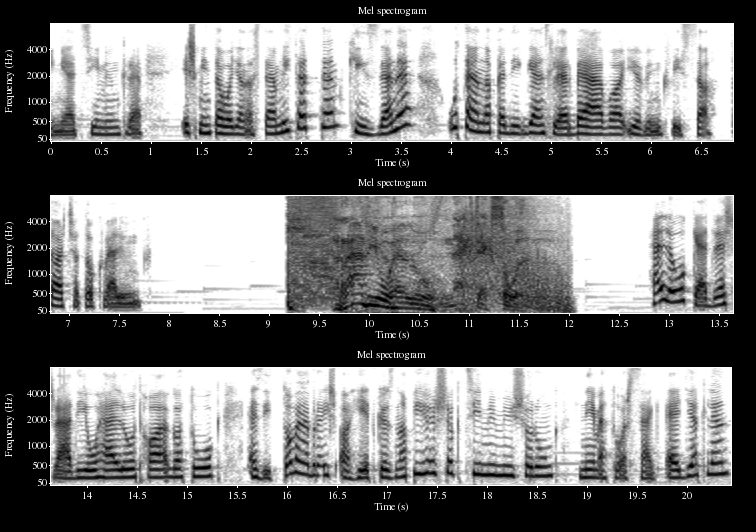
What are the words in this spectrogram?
e-mail címünkre és mint ahogyan azt említettem, kis zene, utána pedig Gensler Beával jövünk vissza. Tartsatok velünk! Rádió Hello, nektek szól! Hello, kedves Rádió Hellót hallgatók! Ez itt továbbra is a Hétköznapi Hősök című műsorunk Németország egyetlen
